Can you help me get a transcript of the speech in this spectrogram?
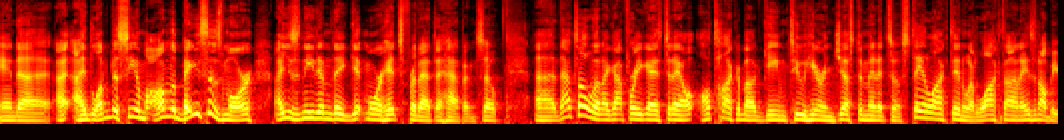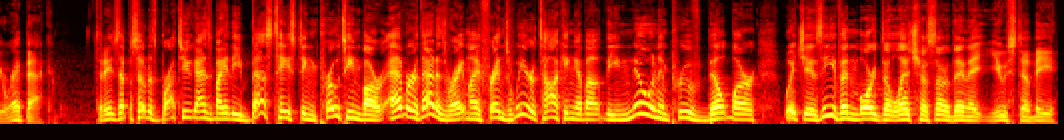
And uh, I, would love to see him on the bases more. I just need him to get more hits for that to happen. So uh, that's all that I got for you guys today. I'll, I'll talk about game two here in just a minute. So stay locked in with Locked On A's, and I'll be right back. Today's episode is brought to you guys by the best tasting protein bar ever. That is right, my friends. We are talking about the new and improved Built Bar, which is even more delicious than it used to be.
